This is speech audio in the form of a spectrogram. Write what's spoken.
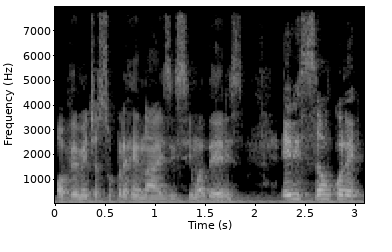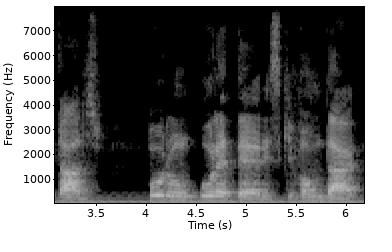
obviamente, as suprarrenais em cima deles. Eles são conectados por um ureteres que vão dar,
